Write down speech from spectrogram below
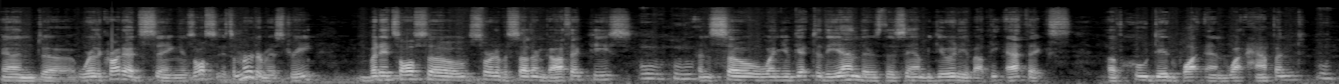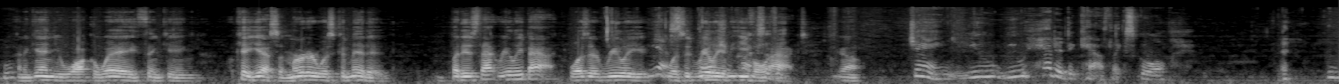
And uh, Where the Crawdads Sing is also, it's a murder mystery, but it's also sort of a Southern Gothic piece. And so when you get to the end, there's this ambiguity about the ethics of who did what and what happened. And again, you walk away thinking, okay, yes, a murder was committed, but is that really bad? Was it really Yes, was it really an evil act? Yeah. Jane, you, you headed a Catholic school.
